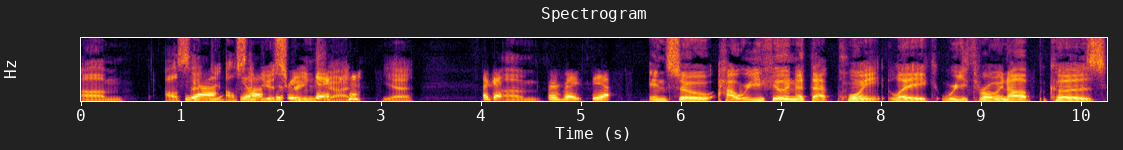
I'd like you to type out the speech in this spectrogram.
Um I'll send Yeah, you I'll send you a to reach it. screenshot. yeah. Okay. Um Perfect. Yeah. and so how were you feeling at that point? Like were you throwing up because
